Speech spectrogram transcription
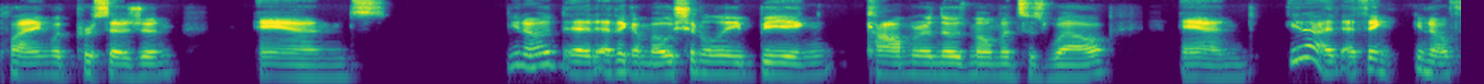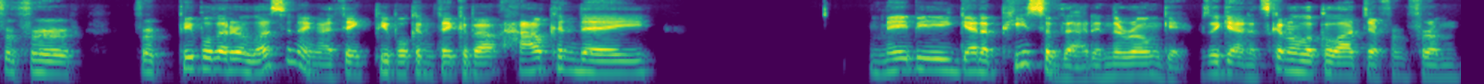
playing with precision and you know i, think emotionally being calmer in those moments as well and you know I, I think you know for for for people that are listening i think people can think about how can they maybe get a piece of that in their own games. Again, it's going to look a lot different from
